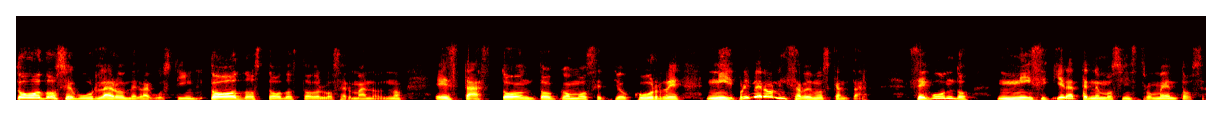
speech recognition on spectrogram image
Todos se burlaron del Agustín, todos, todos, todos los hermanos, ¿no? Estás tonto, ¿cómo se te ocurre? Ni primero ni sabemos cantar. Segundo, ni siquiera tenemos instrumentos.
